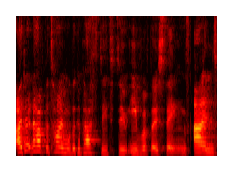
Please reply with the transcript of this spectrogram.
I don't have the time or the capacity to do either of those things. And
